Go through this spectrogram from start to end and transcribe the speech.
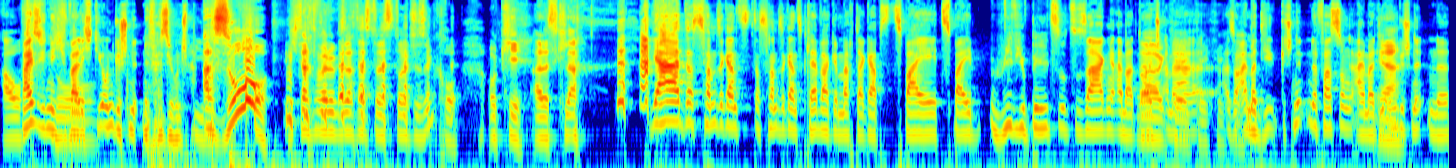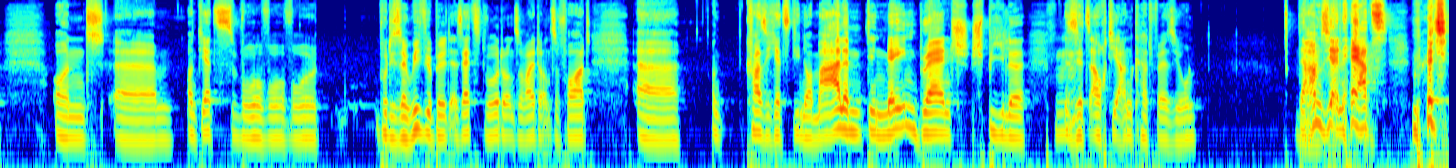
auf? Weiß ich nicht, so? weil ich die ungeschnittene Version spiele. Ach so! Ich dachte, weil du gesagt hast, du hast deutsche Synchro. Okay, alles klar. ja, das haben sie ganz, das haben sie ganz clever gemacht. Da gab es zwei, zwei Review-Builds sozusagen, einmal Ja, Deutsch, okay, einmal, okay, okay, also einmal die geschnittene Fassung, einmal die Ja. ungeschnittene. Und, ähm, und jetzt, wo, wo, wo, wo dieser Review-Build ersetzt wurde und so weiter und so fort, äh, quasi jetzt die normale, den Main-Branch-Spiele, ist jetzt auch die Uncut-Version. Da Ja. haben sie ein Herz mit,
